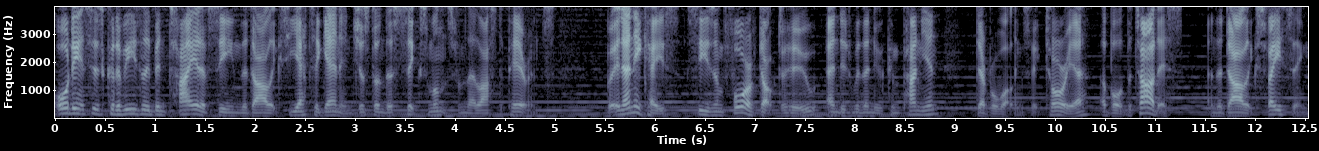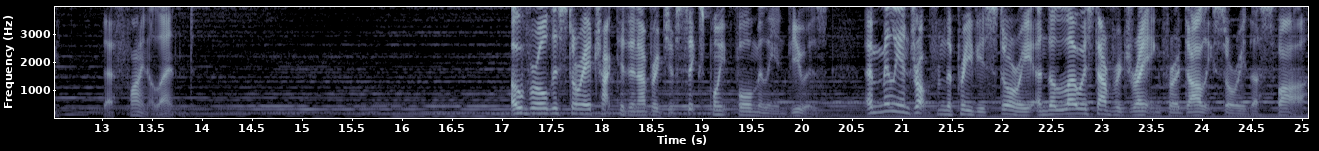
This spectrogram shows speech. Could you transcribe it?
Audiences could have easily been tired of seeing the Daleks yet again in just under six months from their last appearance. But in any case, season 4 of Doctor Who ended with a new companion, Deborah Watling's Victoria, aboard the TARDIS, and the Daleks facing their final end. Overall, this story attracted an average of 6.4 million viewers, a million drop from the previous story and the lowest average rating for a Dalek story thus far.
